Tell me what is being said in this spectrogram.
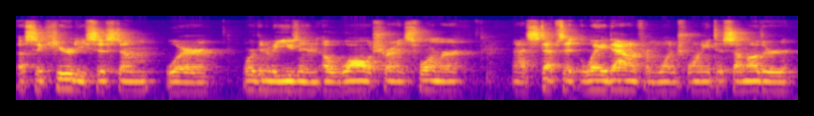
a security system where we're going to be using a wall transformer that steps it way down from 120 to some other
